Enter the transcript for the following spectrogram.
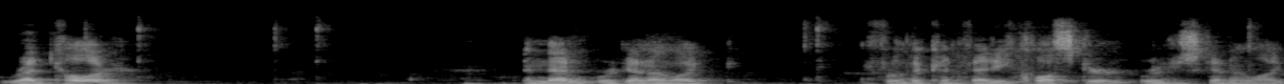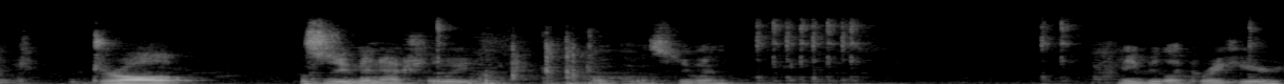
red color and then we're gonna like for the confetti cluster we're just gonna like draw let's zoom in actually wait. Let's zoom in. Maybe like right here.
